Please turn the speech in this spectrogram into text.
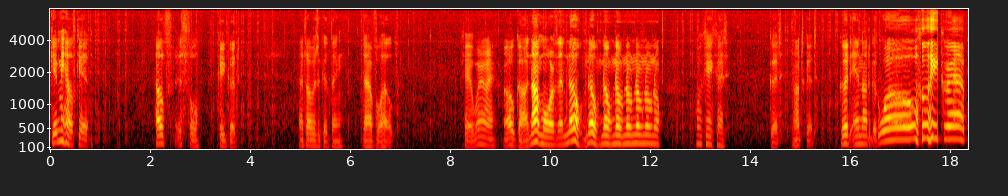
Give me health kit. Health is full. Okay, good. That's always a good thing. To have full health. Okay, where am I? Oh god, not more of them. No, no, no, no, no, no, no, no. Okay, good. Good. Not good. Good and not good. Whoa! Holy crap!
